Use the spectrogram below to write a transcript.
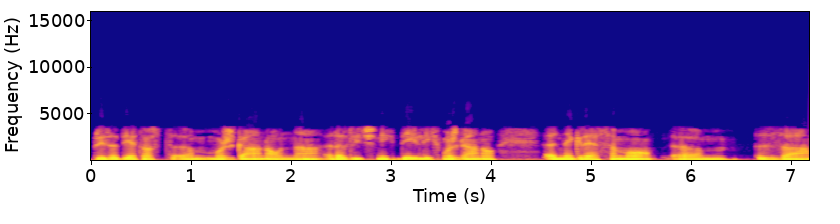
prizadetost um, možganov na različnih delih možganov, eh, ne gre samo um, za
